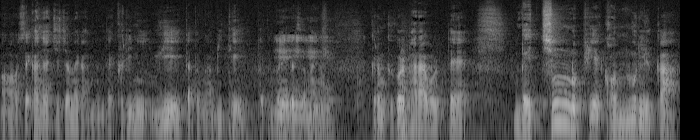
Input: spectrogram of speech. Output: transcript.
어, 세컨샷 지점에 갔는데 그린이 위에 있다든가 밑에 있다든가 예, 예, 이러잖아요. 예, 예. 그럼 그걸 바라볼 때 몇 층 높이의 건물일까?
